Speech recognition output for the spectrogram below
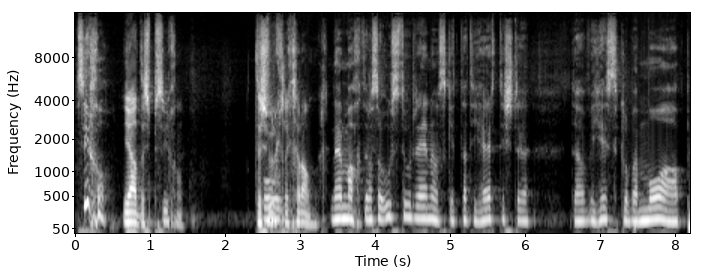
Psycho. Ja, das ist Psycho. Das ist Oh. wirklich krank. Dann macht er auch so Ausdauerrennen. und Es gibt da die härtesten, da, wie heißt es, glaube ich, Moab.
